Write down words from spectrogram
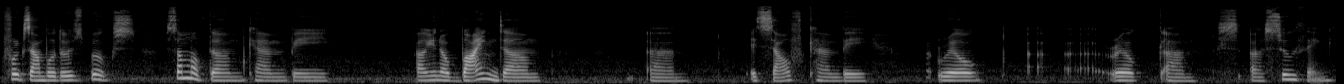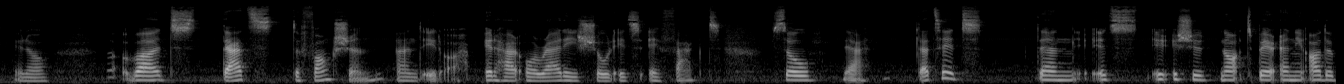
For example, those books, some of them can be, uh, you know, buying them um, itself can be real, uh, real um, uh, soothing, you know, but that's the function and it it had already showed its effect so yeah that's it. Then it's it, it should not bear any other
